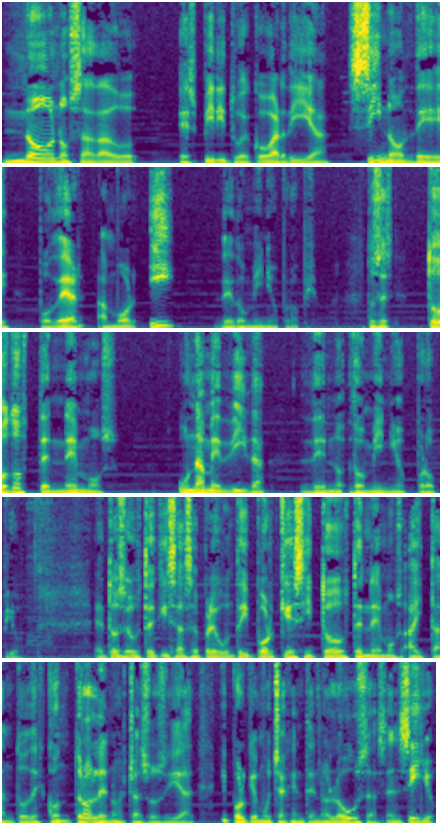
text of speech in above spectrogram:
no nos ha dado espíritu de cobardía, sino de poder, amor y de dominio propio. Entonces, todos tenemos una medida de dominio propio. Entonces usted quizás se pregunte, ¿y por qué si todos tenemos hay tanto descontrol en nuestra sociedad? Y porque mucha gente no lo usa, sencillo.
